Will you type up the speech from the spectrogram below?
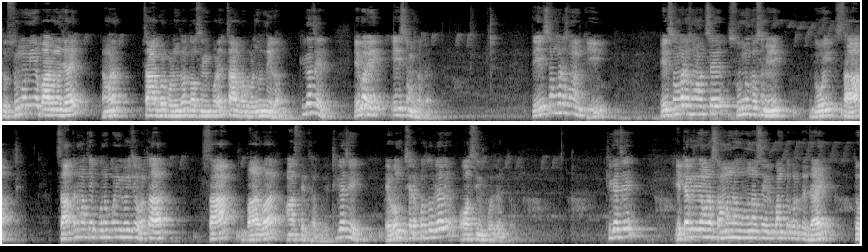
তো শূন্য নিয়ে বার অনুযায়ী আমরা চার ঘর পর্যন্ত, দশ মিনিট পরে চার ঘর পর্যন্ত নিলাম। ঠিক আছে? এবারে এই সংখ্যাটা। তো এই সংখ্যাটা সমান কি? এই সংখ্যাটা সমান হচ্ছে শূন্য দশমিক দুই সাত। সাতের মাথায় পুনঃপুনি রয়েছে, অর্থাৎ সাত বারবার আসতে থাকবে, ঠিক আছে? এবং সেটা কত হবে অসীম পর্যন্ত। ঠিক আছে? এটাকে যদি আমরা সামান্য ভগ্নাংশে রূপান্তর করতে যাই, তো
